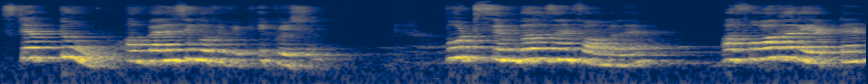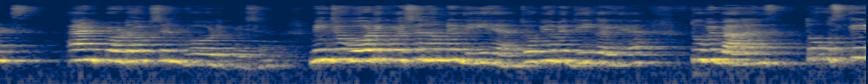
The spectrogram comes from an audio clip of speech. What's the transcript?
Step 2 of balancing of equation. Put symbols and formulae of all the reactants and products in word mean जो वर्ड इक्वेशन हमने ली है जो भी हमें दी गई है टू बी बैलेंस तो उसके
